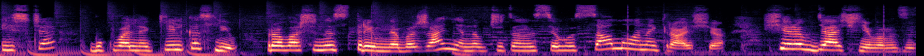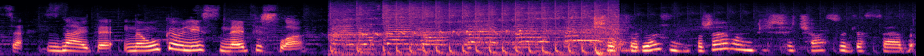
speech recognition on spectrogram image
І ще буквально кілька слів про ваше нестримне бажання навчити нас всього самого найкращого. Щиро вдячні вам за це. Знайте, наука в ліс не пішла. Що серйозно, бажаю вам більше часу для себе,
